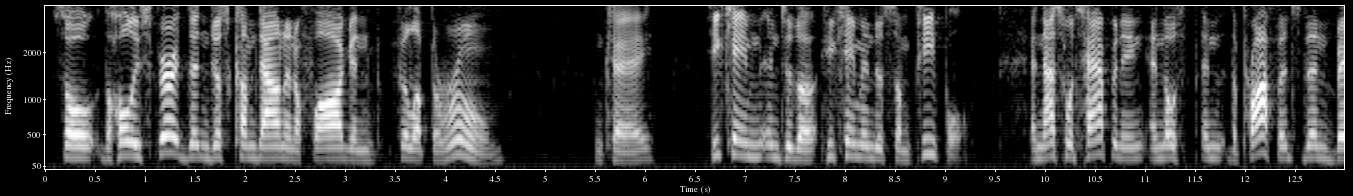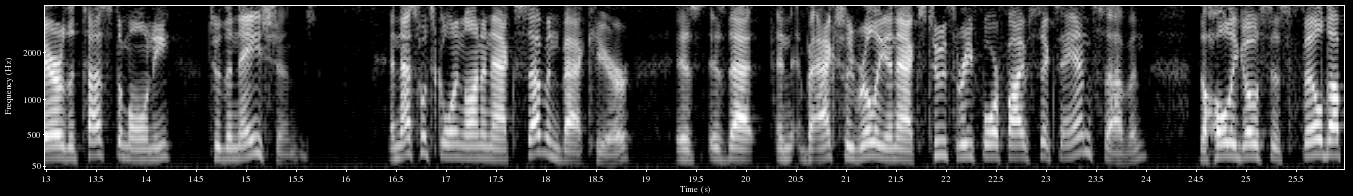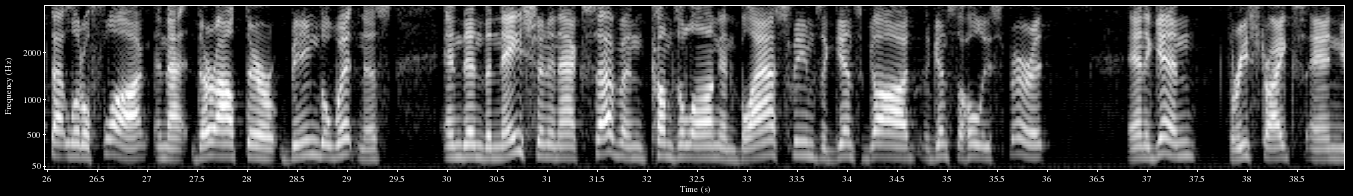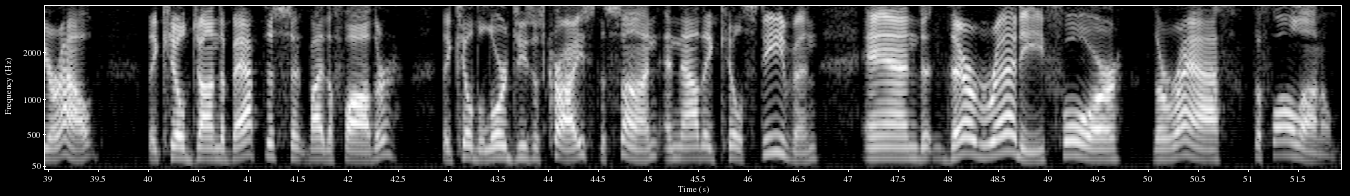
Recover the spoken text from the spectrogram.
So the Holy Spirit didn't just come down in a fog and fill up the room. Okay? He came into the he came into some people. And that's what's happening and those and the prophets then bear the testimony to the nations. And that's what's going on in Acts 7 back here, is, is that, actually really in Acts 2, 3, 4, 5, 6, and 7, the Holy Ghost has filled up that little flock, and that they're out there being the witness. And then the nation in Acts 7 comes along and blasphemes against God, against the Holy Spirit. And again, three strikes and you're out. They killed John the Baptist, sent by the Father. They killed the Lord Jesus Christ, the Son, and now they kill Stephen, and they're ready for the wrath to fall on them.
